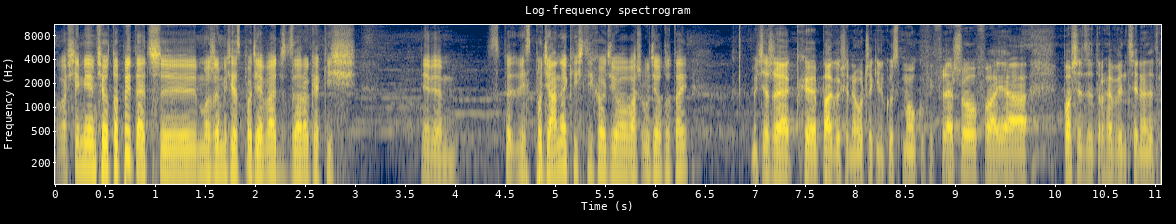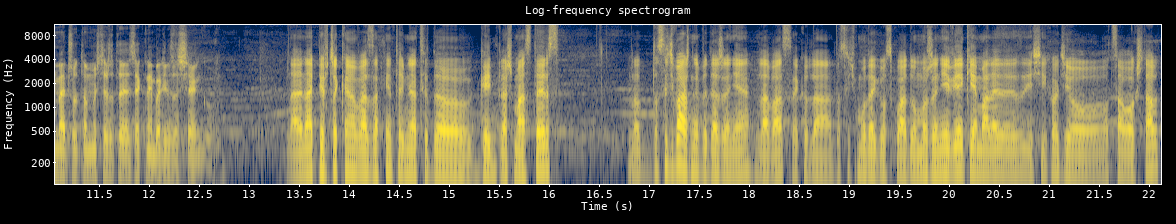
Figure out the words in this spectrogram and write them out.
Właśnie miałem Cię o to pytać, czy możemy się spodziewać za rok jakiś, nie wiem, niespodzianek, jeśli chodzi o Wasz udział tutaj? Myślę, że jak Pago się nauczy kilku smoków i flashów, a ja posiedzę trochę więcej na deathmatchu, to myślę, że to jest jak najbardziej w zasięgu. No, Ale najpierw czekają Was zamknięte eliminacje do Game Clash Masters. No, dosyć ważne wydarzenie dla Was, jako dla dosyć młodego składu. Może nie wiekiem, ale jeśli chodzi o, o całokształt.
